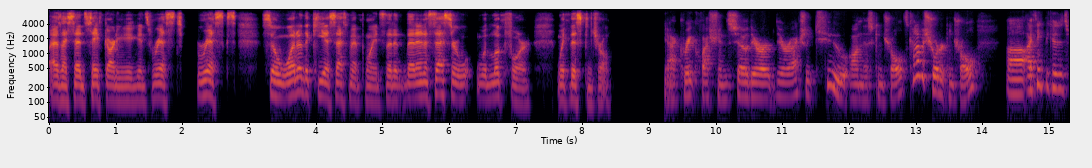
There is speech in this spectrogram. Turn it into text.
as I said safeguarding against risks risks. So what are the key assessment points that that an assessor would look for with this control? Yeah, great question. So there are there are actually two on this control. It's kind of a shorter control. Uh, I think because it's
